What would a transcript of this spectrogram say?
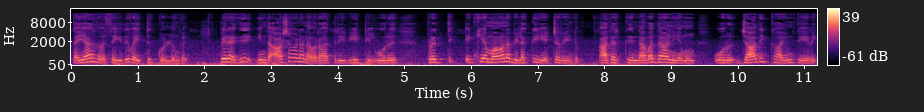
தயார் செய்து வைத்து கொள்ளுங்கள். பிறகு இந்த ஆஷாட நவராத்திரி வீட்டில் ஒரு பிரத்யேகமான விளக்கு ஏற்ற வேண்டும். அதற்கு நவதானியமும் ஒரு ஜாதிக்காயும் தேவை.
